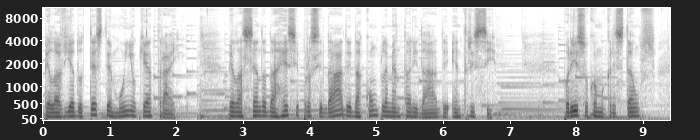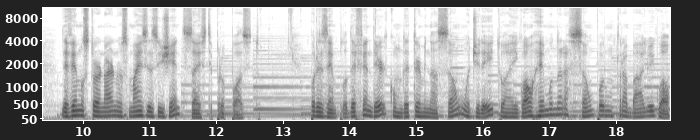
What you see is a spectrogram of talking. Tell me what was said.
pela via do testemunho que atrai, pela senda da reciprocidade e da complementaridade entre si. Por isso, como cristãos, devemos tornar-nos mais exigentes a este propósito. Por exemplo, defender com determinação o direito à igual remuneração por um trabalho igual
